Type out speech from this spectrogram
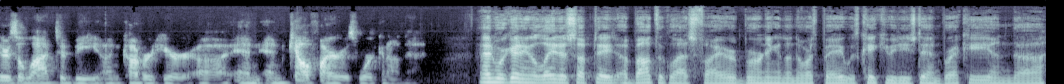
there's a lot to be uncovered here, uh, and and Cal Fire is working on that. And we're getting the latest update about the glass fire burning in the North Bay with KQED's Dan Brekke, and uh,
